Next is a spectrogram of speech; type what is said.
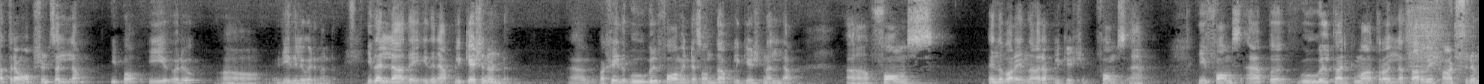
അത്തരം ഓപ്ഷൻസ് എല്ലാം ഇപ്പോൾ ഈ ഒരു രീതിയിൽ വരുന്നുണ്ട്. ഇതല്ലാതെ ഇതിന് അപ്ലിക്കേഷൻ ഉണ്ട്. പക്ഷേ ഇത് ഗൂഗിൾ ഫോമിന്റെ സ്വന്തം അപ്ലിക്കേഷൻ അല്ല. ഫോംസ് എന്ന് പറയുന്ന ഒരു അപ്ലിക്കേഷൻ ഫോംസ് ആപ്പ് ഈ ഫോംസ് ആപ്പ് ഗൂഗിൾക്കാർക്ക് മാത്രമല്ല സർവേ ഹാർട്സിനും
